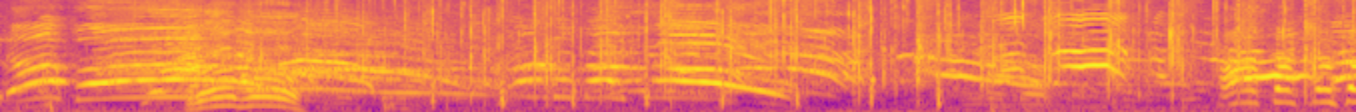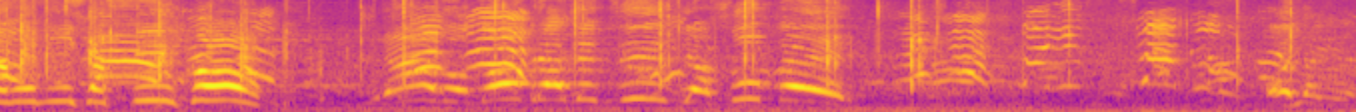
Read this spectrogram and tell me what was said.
Brawo! Brawo, Atak na zawodnika z piłką! Brawo, dobra decyzja, super! Daniel.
